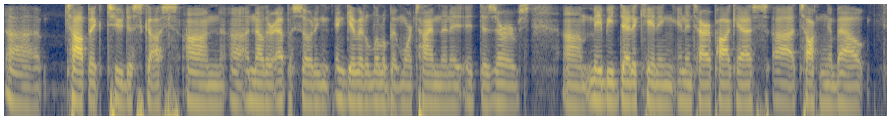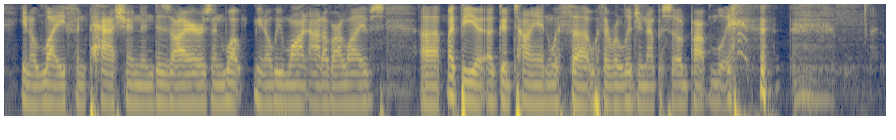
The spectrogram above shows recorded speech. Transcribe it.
uh, topic to discuss on uh, another episode and, and, give it a little bit more time than it, it deserves. Um, maybe dedicating an entire podcast uh, talking about you know life and passion and desires and what you know we want out of our lives. Uh, might be a, a good tie-in with uh, with a religion episode, probably.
